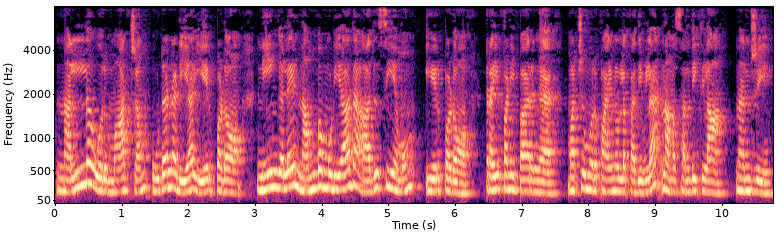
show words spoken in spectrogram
நல்ல ஒரு மாற்றம் உடனடியா ஏற்படும். நீங்களே நம்ப முடியாத அதிசயமும் ஏற்படும். ட்ரை பண்ணி பாருங்க. மற்றும் ஒரு பயனுள்ள பதிவுல நாம சந்திக்கலாம். நன்றி.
